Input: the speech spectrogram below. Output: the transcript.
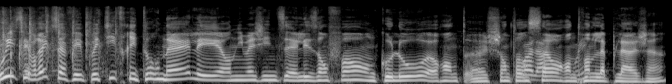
Oui, c'est vrai que ça fait petite ritournelle et on imagine les enfants en colo euh, euh, chantant Voilà, ça en rentrant oui. de la plage. Hein.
